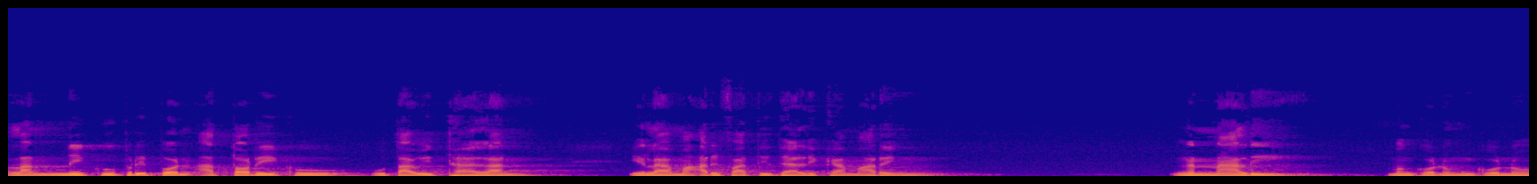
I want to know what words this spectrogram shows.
lan niku pripun atoriku utawi dalan ila ma'rifati dalika maring ngenali mengkono-mengkono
